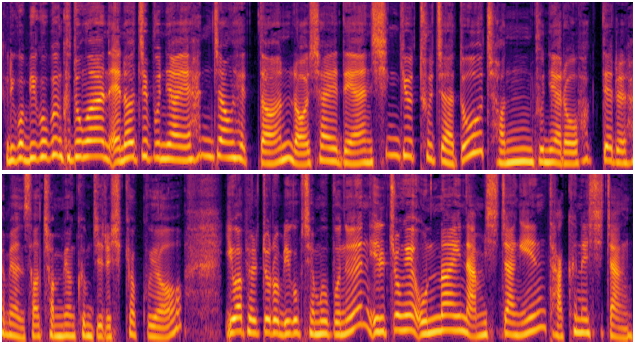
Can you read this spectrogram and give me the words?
그리고 미국은 그동안 에너지 분야에 한정했던 러시아에 대한 신규 투자도 전 분야로 확대를 하면서 전면 금지를 시켰고요. 이와 별도로 미국 재무부는 일종의 온라인 암시장인 다크넷 시장,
